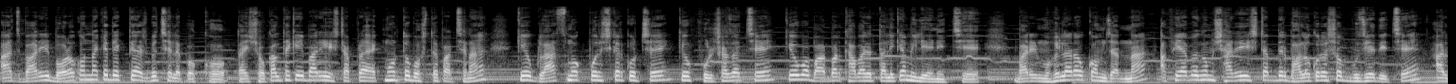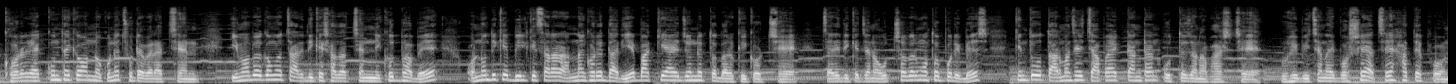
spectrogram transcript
আজ বাড়ির বড় কন্যাকে দেখতে আসবে ছেলেপক্ষ। তাই সকাল থেকেই বাড়ির স্টাফরা এক মুহূর্ত বসতে পারছে না। কেউ গ্লাস মগ পরিষ্কার করছে, কেউ ফুল সাজাচ্ছে, কেউ বা বারবার খাবারের তালিকা মিলিয়ে নিচ্ছে। বাড়ির মহিলারাও কম যান না। আফিয়া বেগম শাড়ির স্টাফদের ভালো করে সব বুঝিয়ে দিচ্ছে, আর ঘরের এক কোণ থেকে অন্য কোণে ছুটে বেড়াচ্ছেন। ইমা বেগমও চারিদিকে সাজাচ্ছেন নিখুঁতভাবে। অন্যদিকে বিলকে সারা রান্নাঘরে দাঁড়িয়ে বাকি আয়োজনের তদারকি করছে। চারিদিকে যেন উৎসবের মতো পরিবেশ, কিন্তু তার মাঝে চাপা এক টান টান উত্তেজনা ভাসছে। রুহি বিছানায় বসে আছে, হাতে ফোন।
